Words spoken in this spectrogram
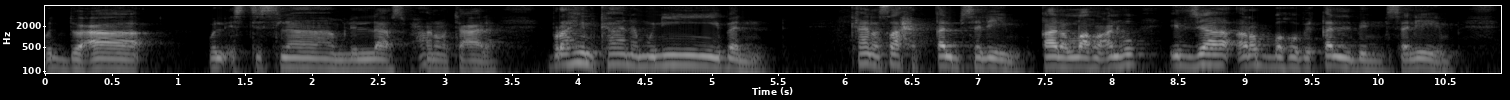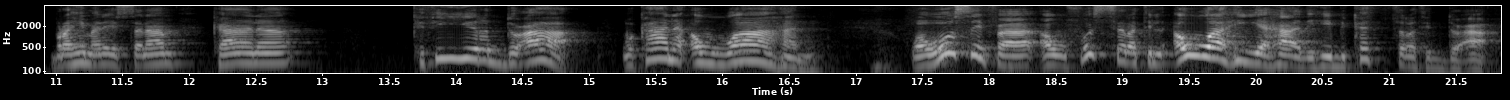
والدعاء والاستسلام لله سبحانه وتعالى. إبراهيم كان منيبا كان صاحب قلب سليم. قال الله عنه إذ جاء ربه بقلب سليم. إبراهيم عليه السلام كان كثير الدعاء وكان أواها. ووصف أو فسرت الأواهية هذه بكثرة الدعاء.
